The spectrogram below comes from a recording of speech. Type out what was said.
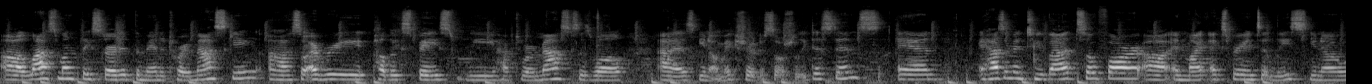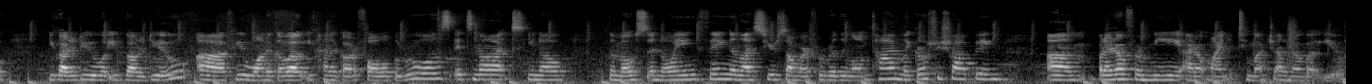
uh, last month they started the mandatory masking, uh, so every public space we have to wear masks as well as you know make sure to socially distance. And it hasn't been too bad so far, uh, in my experience at least. You know, you got to do what you've got to do. Uh, if you want to go out, you kind of got to follow the rules. It's not you know the most annoying thing unless you're somewhere for a really long time, like grocery shopping. Um, but I know for me, I don't mind it too much. I don't know about you.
